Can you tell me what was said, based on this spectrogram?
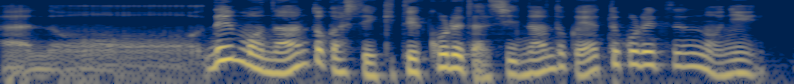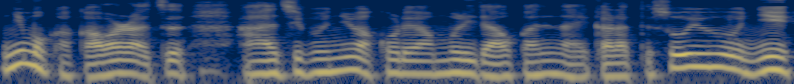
あのー、でも何とかして生きてこれたし、何とかやってこれてるのに、にもかかわらず、ああ、自分にはこれは無理だ、お金ないからって、そういうふうに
